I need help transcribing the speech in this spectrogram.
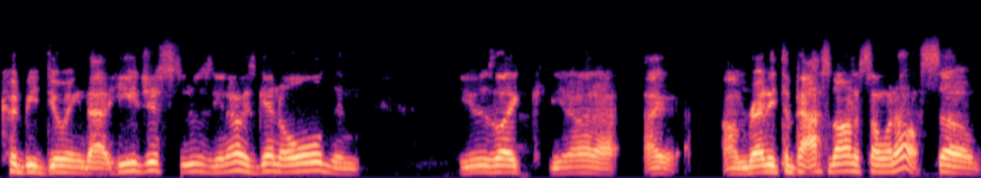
could be doing that he just was you know he's getting old and he was like you know I, I i'm ready to pass it on to someone else. So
